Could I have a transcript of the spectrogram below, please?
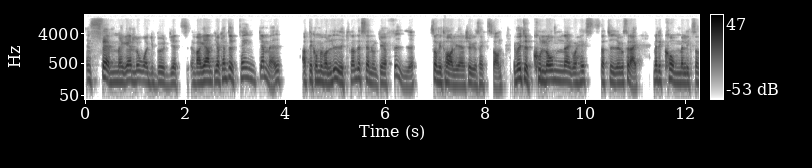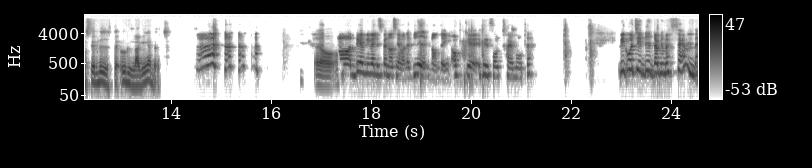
en sämre lågbudgetvariant. Jag kan typ tänka mig att det kommer vara liknande scenografi som Italien 2016. Det var ju typ kolonner och häststatyer och sådär. Men det kommer liksom se lite Ullared ut. Ja. Ja, det blir väldigt spännande att se vad det blir för någonting och eh, hur folk tar emot det. Vi går till bidrag nummer fem.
